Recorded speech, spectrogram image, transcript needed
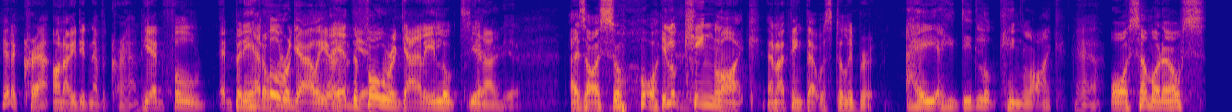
He had a crown. Oh no, he didn't have a crown. He had full. But he had full the- regalia. He had the yeah. full regalia. He looked, you know, as I saw. He looked king-like, and I think that was deliberate. He he did look king like. Yeah. Or someone else.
